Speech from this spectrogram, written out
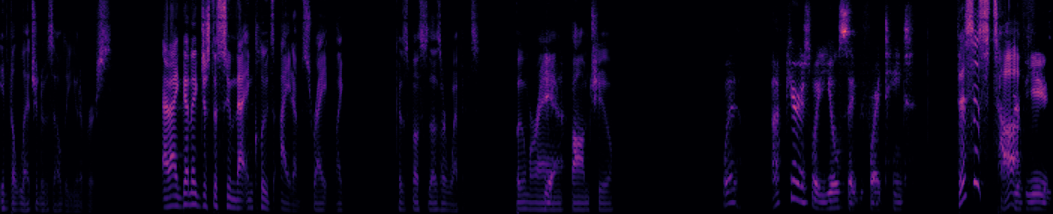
in the Legend of Zelda universe? And I'm going to just assume that includes items, right? Like cuz most of those are weapons. Boomerang, Yeah. bombchu. Well, I'm curious what you'll say before I taint This is tough. your views.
